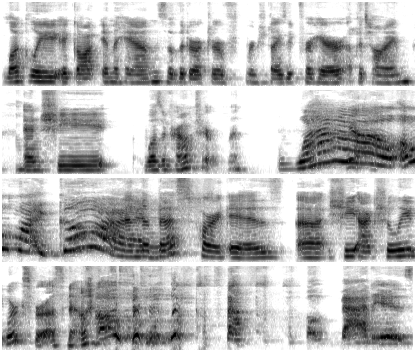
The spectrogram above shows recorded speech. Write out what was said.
luckily it got in the hands of the director of merchandising for hair at the time. And she was a Crown Affair woman. Wow. Yeah. Oh my God. And the best part is uh, she actually works for us now. oh, that is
